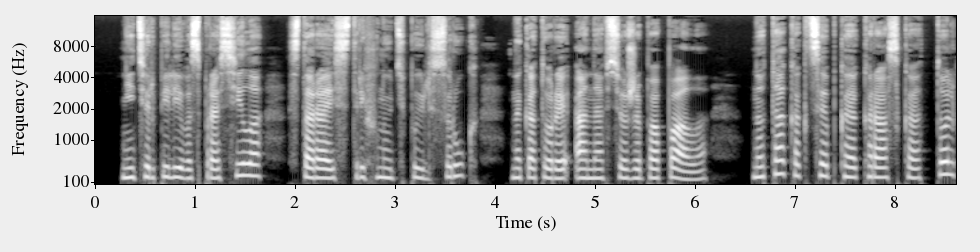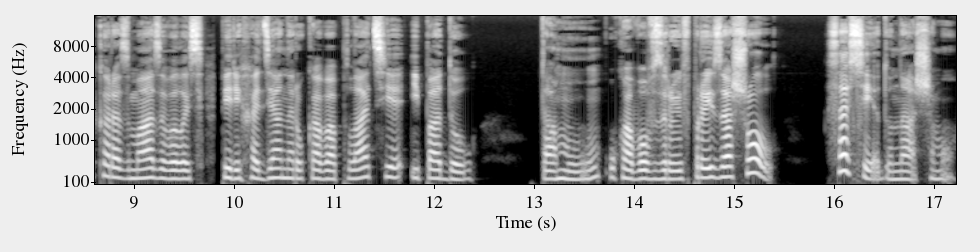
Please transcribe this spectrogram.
— нетерпеливо спросила, стараясь стряхнуть пыль с рук, на которые она все же попала, но так как цепкая краска только размазывалась, переходя на рукава платья и подол. «Тому, у кого взрыв произошел. Соседу нашему».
